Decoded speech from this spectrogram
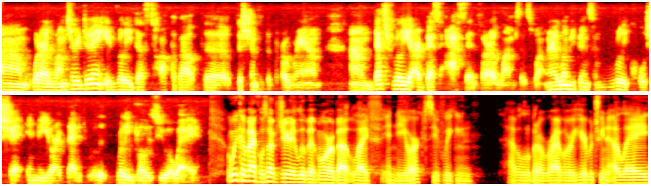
um, what our alums are doing, it really does talk about the, the strength of the program. Um, that's really our best asset, our alums as well. And our alums are doing some really cool shit in New York that really, really blows you away. When we come back, we'll talk to Jerry a little bit more about life in New York, see if we can have a little bit of rivalry here between LA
